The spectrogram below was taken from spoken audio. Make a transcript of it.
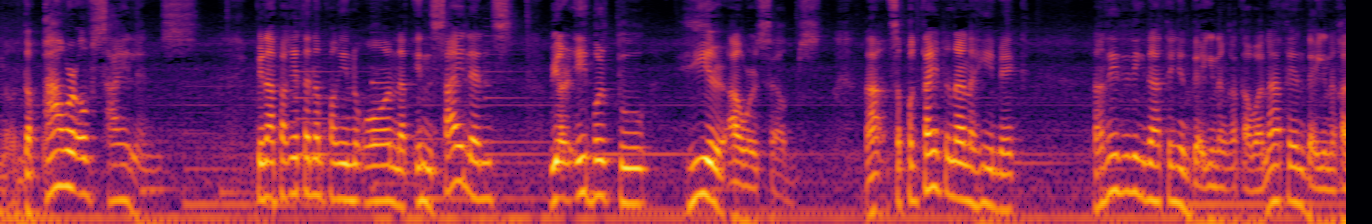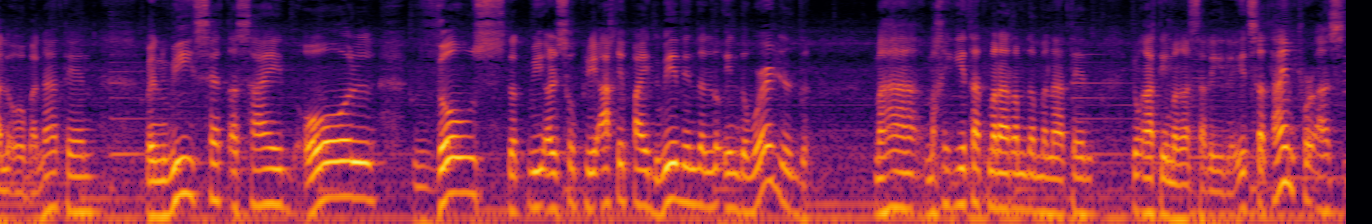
No, the power of silence. Pinapakita ng Panginoon that in silence, we are able to hear ourselves. Na, sa pag tayo nananahimik, naririnig natin yung daing ng katawan natin, daing ng kalooban natin, when we set aside all those that we are so preoccupied with in the in the world, ma makikita at mararamdaman natin yung ating mga sarili. It's a time for us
